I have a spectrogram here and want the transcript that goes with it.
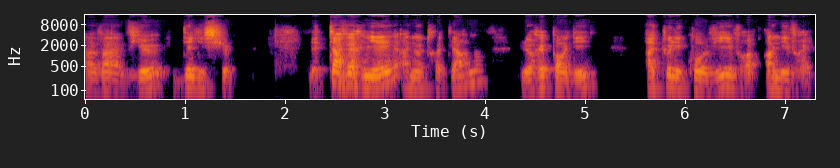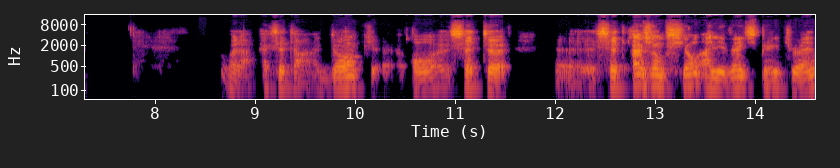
un vin vieux, délicieux. Le tavernier, un autre terme, le répandit, à tous les convives enivrés. Voilà, etc. Donc, cette, euh, cette, injonction à l'éveil spirituel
